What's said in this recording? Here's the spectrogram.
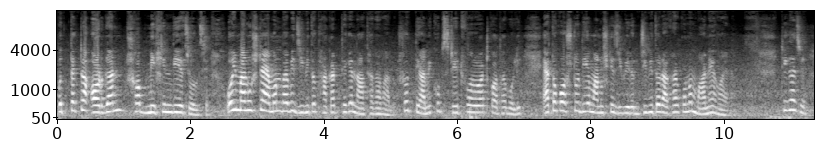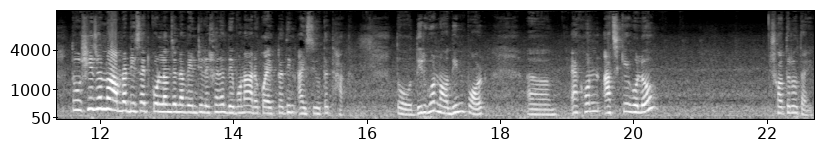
প্রত্যেকটা অর্গান সব মেশিন দিয়ে চলছে। ওই মানুষটা এমনভাবে জীবিত থাকার থেকে না থাকা ভালো। সত্যি, আমি খুব স্ট্রেট ফরওয়ার্ড কথা বলি। এত কষ্ট দিয়ে মানুষকে জীবিত জীবিত রাখার কোনো মানে হয় না। ঠিক আছে? তো সেই জন্য আমরা ডিসাইড করলাম যে না ভেন্টিলেশনে দেবো না আরও কয়েকটা দিন আইসিইউতে থাক। তো দীর্ঘ দিন পর এখন আজকে হলো সতেরো তারিখ।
